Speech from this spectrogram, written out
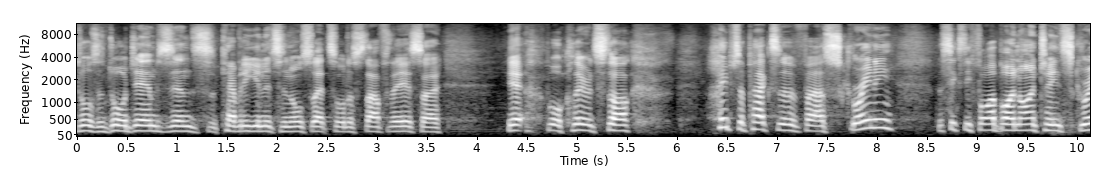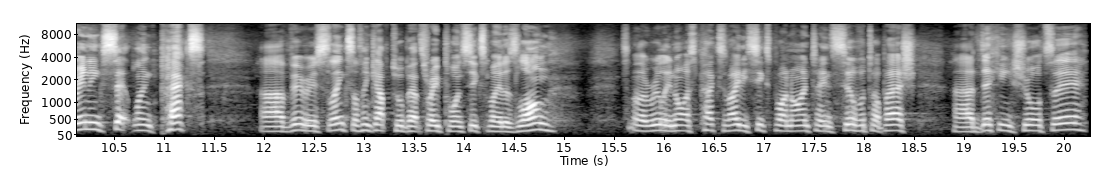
doors and door jambs and cavity units and all that sort of stuff there. So yeah, more clearance stock. Heaps of packs of uh, screening, the 65 by 19 screening set length packs, uh, various lengths, I think up to about 3.6 metres long. Some of the really nice packs of 86 by 19 silver top ash uh, decking shorts there.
